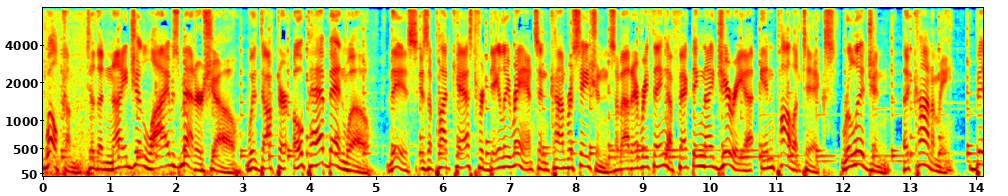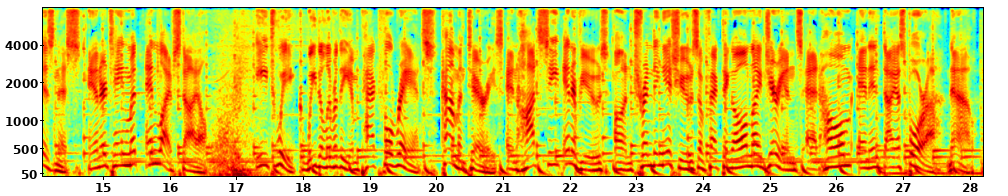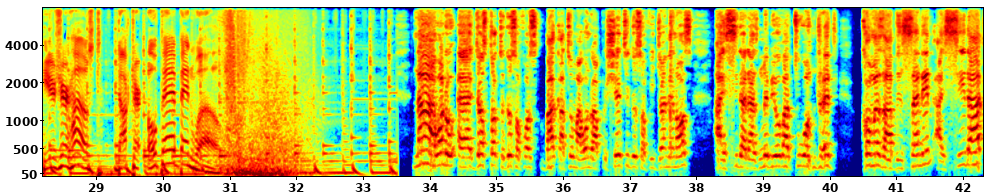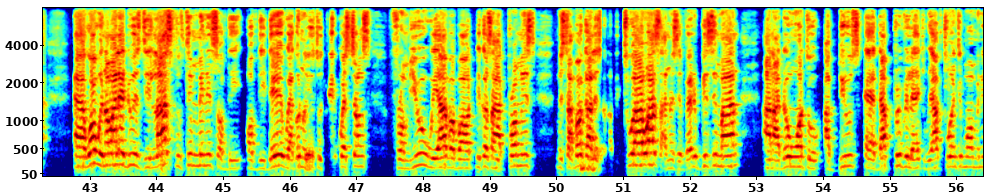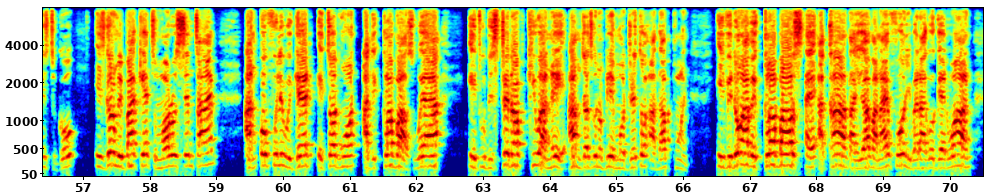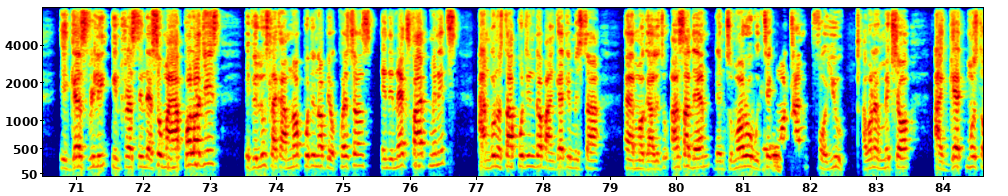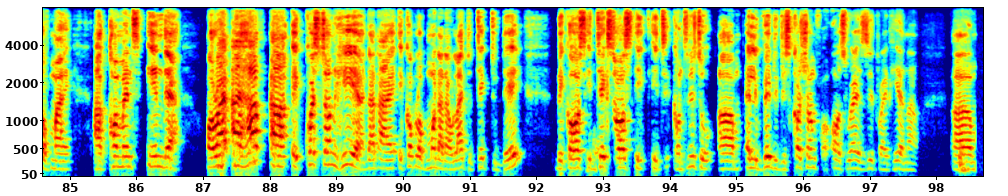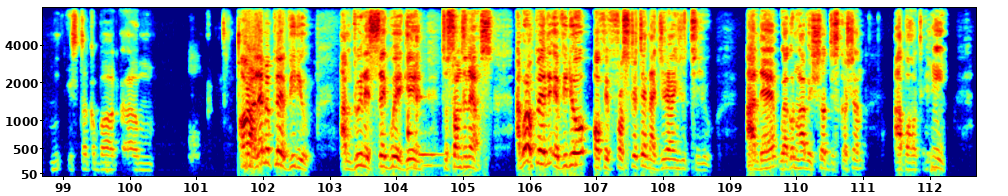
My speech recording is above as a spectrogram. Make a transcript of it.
Welcome to the Naija Lives Matter Show with Dr. Ope Banwo. This is a podcast for daily rants and conversations about everything affecting Nigeria in politics, religion, economy, business, entertainment, and lifestyle. Each week, we deliver the impactful rants, commentaries, and hot seat interviews on trending issues affecting all Nigerians at home and in diaspora. Now, here's your host, Dr. Ope Banwo. Now, I want to uh, just talk to those of us back at home. I want to appreciate you, those of you joining us. I see that there's maybe over 200 comments I've been sending. I see that. Uh, what we normally do is the last 15 minutes of the of the day, we are going to use to take questions from you. We have about, because I had promised Mr. Moghalu is going to be two hours, and he's a very busy man, and I don't want to abuse uh, that privilege. We have 20 more minutes to go. He's going to be back here tomorrow, same time, and hopefully we get a third one at the clubhouse where it will be straight up Q&A. I'm just going to be a moderator at that point. If you don't have a clubhouse uh, account and you have an iPhone, you better go get one it gets really interesting there. So my apologies if it looks like I'm not putting up your questions in the next five minutes. I'm going to start putting it up and getting Mr. Uh, Moghalu to answer them. Then tomorrow we take more time for you. I want to make sure I get most of my uh, comments in there. All right, I have uh, a question here that I, a couple of more that I would like to take today because it takes us, it, it continues to um, elevate the discussion for us. Where is it right here now? Um, let's talk about um, all right, let me play a video. I'm doing a segue again to something else. I'm going to play a video of a frustrated Nigerian youth to you. And then we're going to have a short discussion about him.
